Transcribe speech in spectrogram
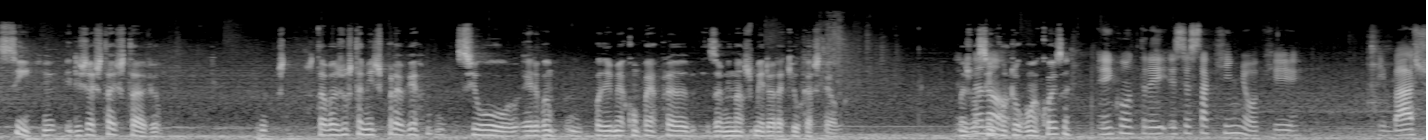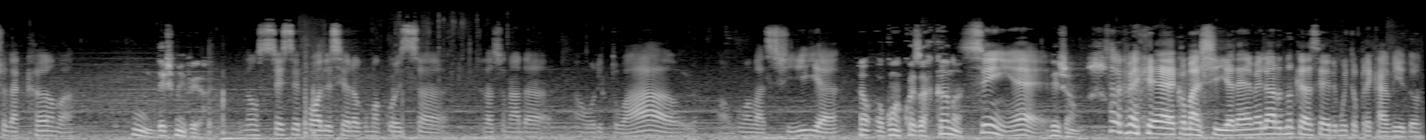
Sim, ele já está estável. Estava justamente para ver se o Erevan poderia me acompanhar para examinarmos melhor aqui o castelo. Mas Não, você não. encontrou alguma coisa? Eu encontrei esse saquinho aqui embaixo da cama. Hum, deixa-me ver. Não sei se pode ser alguma coisa relacionada a um ritual, alguma magia. Não, alguma coisa arcana? Sim, é. Vejamos. Sabe como é que é com magia, né? É melhor nunca ser muito precavido.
